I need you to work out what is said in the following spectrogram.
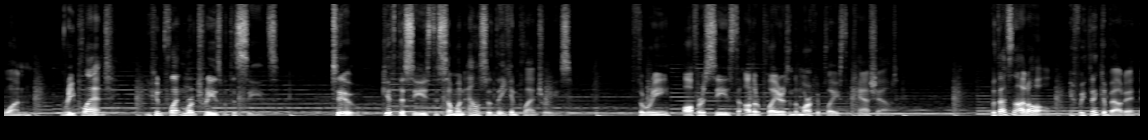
1. Replant you can plant more trees with the seeds. 2. Gift the seeds to someone else so they can plant trees. 3. Offer seeds to other players in the marketplace to cash out. But that's not all. If we think about it,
